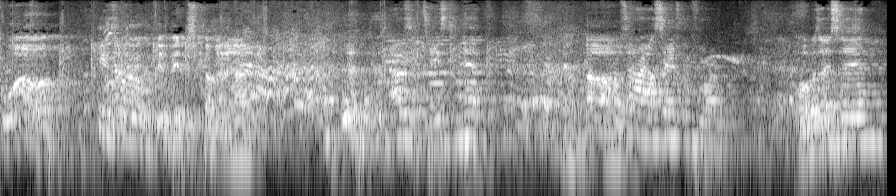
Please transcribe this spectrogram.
Whoa, you got a coming out. That was a tasty nip. Um, Sorry, I'll save them for him. what was I saying?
